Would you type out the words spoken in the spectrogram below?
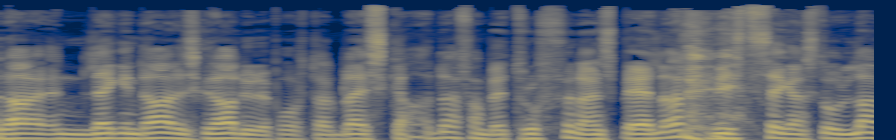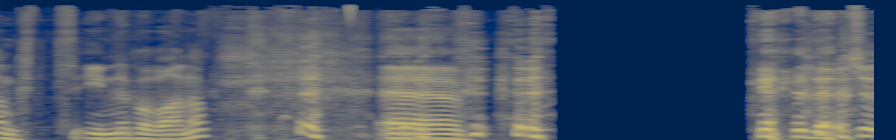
en legendarisk radioreporter, ble skada for han ble truffet av en spiller. Viste seg han sto langt inne på banen. Eh, det er ikke,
